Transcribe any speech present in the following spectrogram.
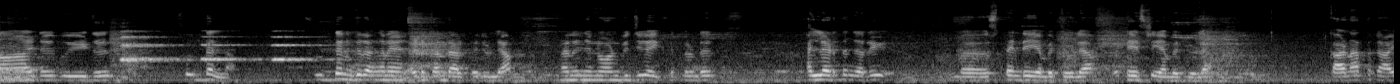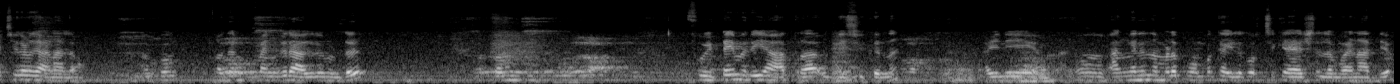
നാട് വീട് ഫുഡല്ല ഫുഡ് എനിക്ക് അങ്ങനെ എടുക്കാൻ താല്പര്യമില്ല. കാരണം ഞാൻ നോൺ വെജ് കഴിക്കുന്നുണ്ട് എല്ലായിടത്തും കയറി സ്പെൻഡ് ചെയ്യാൻ പറ്റില്ല ടേസ്റ്റ് ചെയ്യാൻ പറ്റില്ല കാണാത്ത കാഴ്ചകൾ കാണാമല്ലോ അപ്പം അതെനിക്ക് ഭയങ്കര ആഗ്രഹമുണ്ട്. അപ്പം ഫുൾ ടൈം ഒരു യാത്ര ഉദ്ദേശിക്കുന്നു. അതിന് അങ്ങനെ നമ്മൾ പോകുമ്പോൾ കയ്യിൽ കുറച്ച് ക്യാഷ് എല്ലാം വേണം ആദ്യം.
